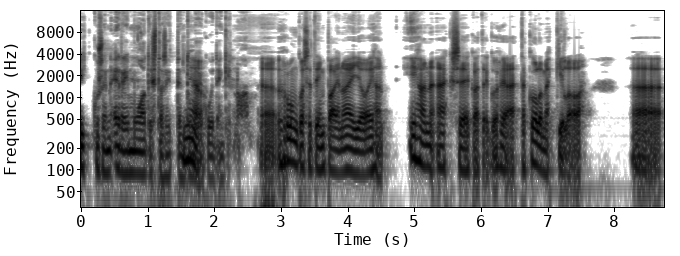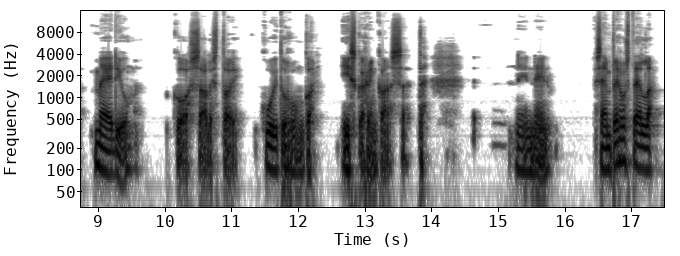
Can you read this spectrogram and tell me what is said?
Pikkusen eri muotista sitten Joo. tulee kuitenkin nuo. Runkosetin paino ei ole ihan, ihan XC-kategoria, että kolme kiloa medium koossa olisi toi kuiturunko iskarin kanssa. Että, niin, niin, sen perusteella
